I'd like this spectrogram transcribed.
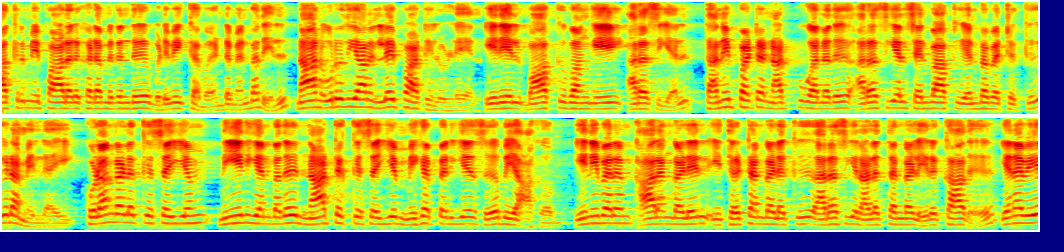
ஆக்கிரமிப்பாளர்களிடமிருந்து விடுவிக்க வேண்டும் என்பதில் நான் உறுதியான நிலைப்பாட்டில் உள்ளேன். இதில் வாக்கு வங்கி அரசியல் தனிப்பட்ட நட்பு அல்லது அரசியல் செல்வாக்கு என்பவற்றுக்கு இடமில்லை. குளங்களுக்கு செய்யும் நீதி என்பது நாட்டுக்கு செய்யும் மிகப்பெரிய சேவையாகும். இனிவரும் காலங்களில் இத்திட்டங்களுக்கு அரசியல் அழுத்தங்கள் இருக்காது. எனவே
